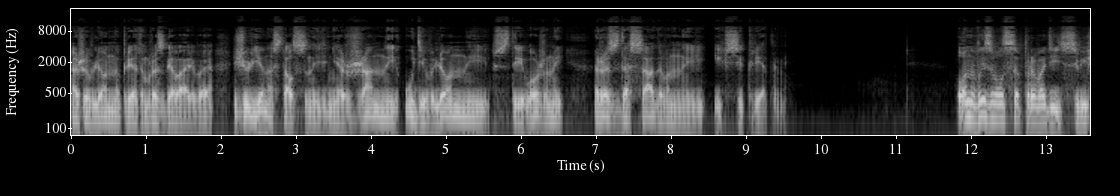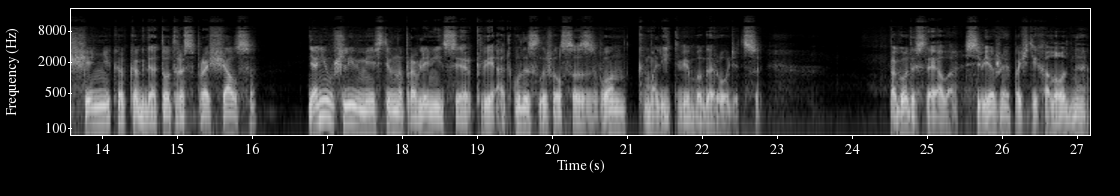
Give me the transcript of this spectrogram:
оживленно при этом разговаривая. Жюльен остался наедине с Жанной, удивленный, встревоженный, раздосадованный их секретами. Он вызвался проводить священника, когда тот распрощался, и они ушли вместе в направлении церкви, откуда слышался звон к молитве Богородицы. Погода стояла свежая, почти холодная,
